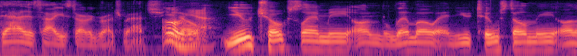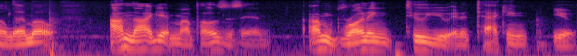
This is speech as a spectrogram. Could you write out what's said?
that is how you start a grudge match. You Oh, know? yeah. you choke slam me on the limo, and you tombstone me on the limo. I'm not getting my poses in. I'm running to you and attacking you.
